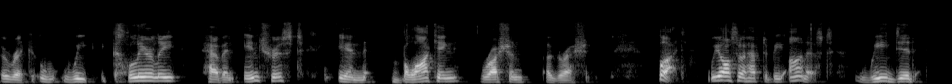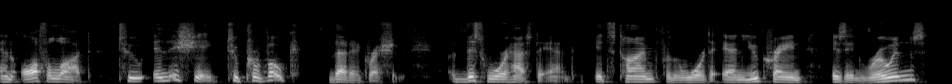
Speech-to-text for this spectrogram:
Rick, we clearly have an interest in blocking Russian aggression, but we also have to be honest. We did an awful lot to initiate, to provoke that aggression this war has to end. It's time for the war to end. Ukraine is in ruins.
